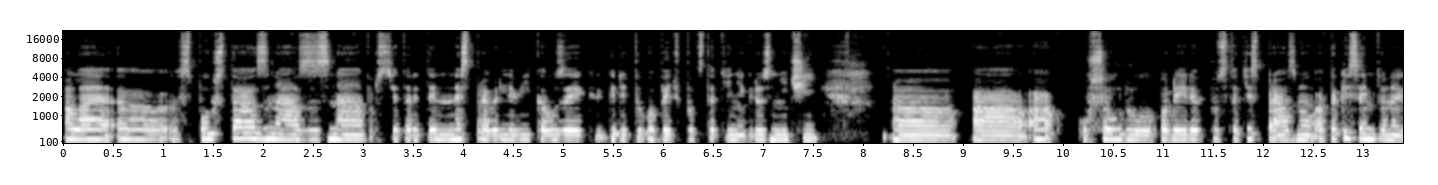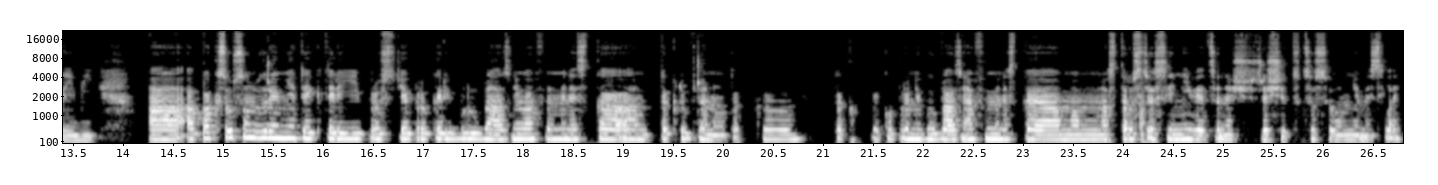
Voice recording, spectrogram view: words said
ale uh, spousta z nás zná prostě tady ty nespravedlivý kauzy, kdy tu oběť v podstatě někdo zničí uh, a, a u soudu odejde v podstatě s prázdnou a taky se jim to nelíbí. A, a pak jsou samozřejmě ty, který prostě, pro který budu bláznivá feministka a tak dobře, no, tak, uh, tak jako pro ně budu bláznivá feministka, já mám na starosti asi jiný věci, než řešit, co se o mě myslí.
